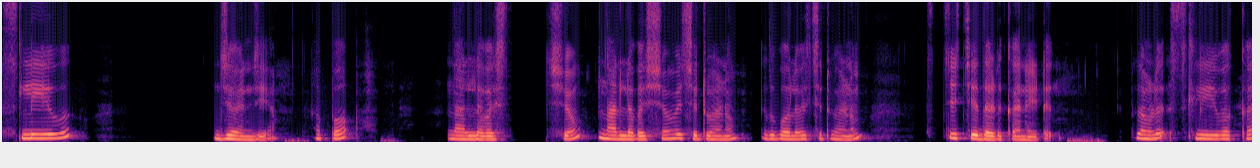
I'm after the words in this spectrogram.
സ്ലീവ് ജോയിൻ ചെയ്യാം. അപ്പോൾ നല്ല വശവും നല്ല വശവും വെച്ചിട്ട് വേണം ഇതുപോലെ വെച്ചിട്ട് വേണം സ്റ്റിച്ച് ചെയ്തെടുക്കാനായിട്ട്. അപ്പോൾ നമ്മൾ സ്ലീവൊക്കെ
